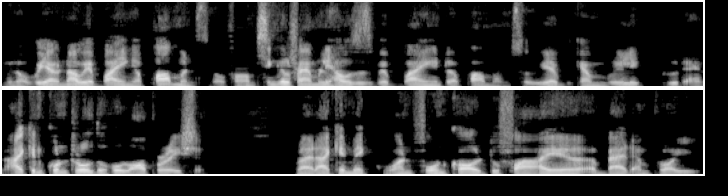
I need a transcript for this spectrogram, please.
you know, we are now we're buying apartments you know, from single family houses. We're buying into apartments. So we have become really good and I can control the whole operation, right? I can make one phone call to fire a bad employee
